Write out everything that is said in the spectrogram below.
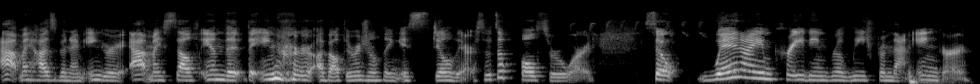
at my husband, I'm angry at myself, and the, the anger about the original thing is still there. So it's a false reward. So when I am craving relief from that anger,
